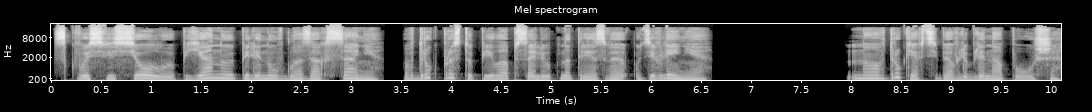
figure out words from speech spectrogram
Сквозь веселую, пьяную пелену в глазах Сани вдруг проступило абсолютно трезвое удивление. Но вдруг я в тебя влюблена по уши?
